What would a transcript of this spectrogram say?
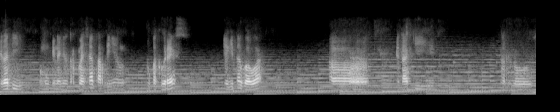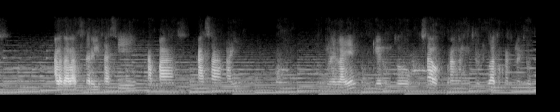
Ya tadi kemungkinannya terpleset artinya luka gores ya kita bawa uh, tadi. Terus alat-alat sterilisasi kapas kasa kain dan lain-lain. Kemudian untuk misal kekurangan CO2 atau keracunan CO2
